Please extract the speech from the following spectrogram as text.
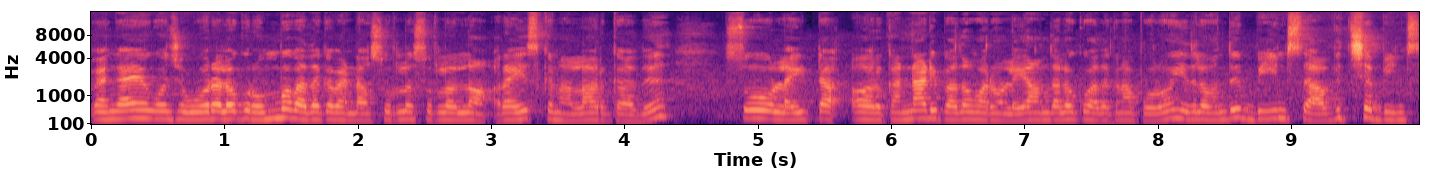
வெங்காயம் கொஞ்சம் ஓரளவுக்கு ரொம்ப வதக்க வேண்டாம். சுருள சுருளெல்லாம். ரைஸ்க்கு நல்லா இருக்காது. ஸோ லைட்டாக ஒரு கண்ணாடி பதம் வரும் இல்லையா? அந்தளவுக்கு வதக்கினா போகிறோம் இதில் வந்து பீன்ஸ் அவிச்ச பீன்ஸ்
